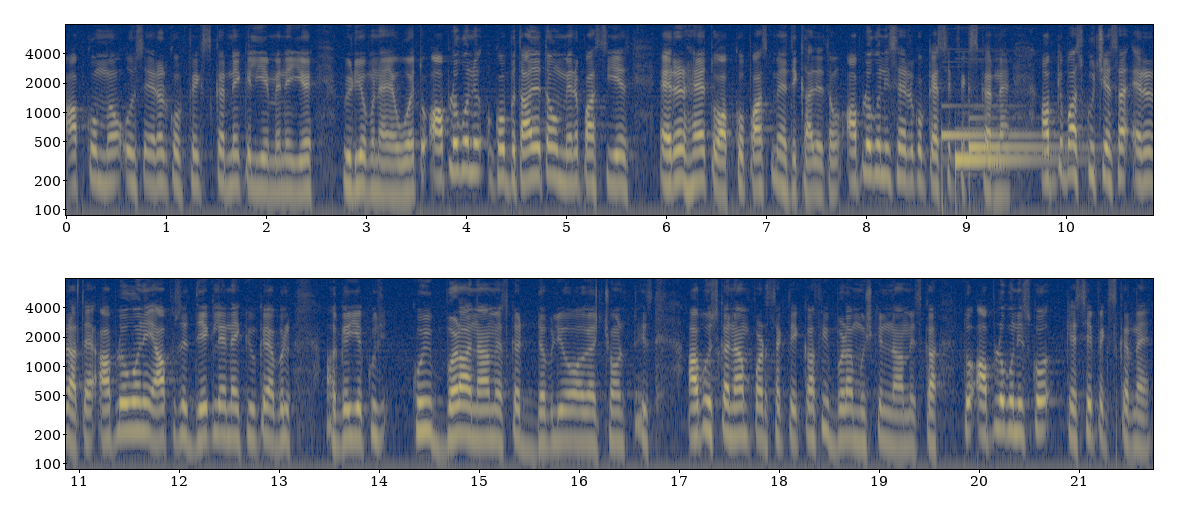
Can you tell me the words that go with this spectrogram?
आपको मैं उस एरर को फिक्स करने के लिए मैंने ये वीडियो बनाया हुआ है। तो आप लोगों ने को बता देता हूँ, मेरे पास ये एरर है तो आपको पास मैं दिखा देता हूँ। आप लोगों ने इस एरर को कैसे फिक्स करना है? आपके पास कुछ ऐसा एरर आता है। आप लोगों ने, आप उसे देख लेना है, क्योंकि अब अगर ये कुछ, कोई बड़ा नाम है इसका डब्ल्यू अगर चौंतीस आप उसका नाम पढ़ सकते हैं। काफ़ी बड़ा मुश्किल नाम है इसका। तो आप लोगों ने इसको कैसे फिक्स करना है?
